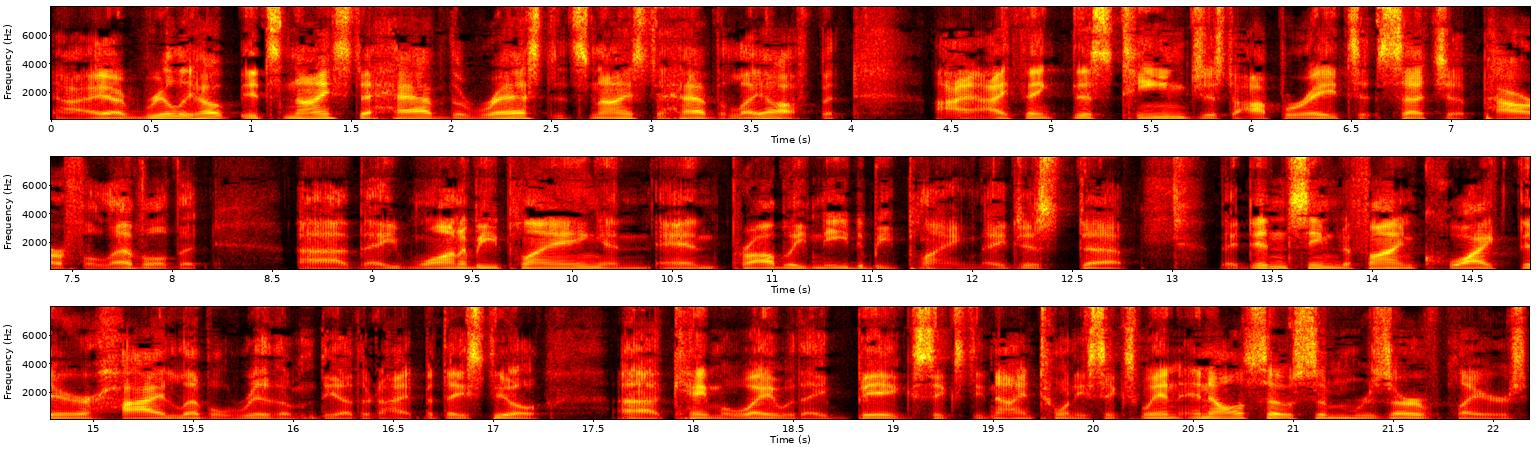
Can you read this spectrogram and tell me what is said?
I, I really hope it's nice to have the rest. It's nice to have the layoff, but I, I think this team just operates at such a powerful level that uh, they want to be playing and and probably need to be playing. They just uh, they didn't seem to find quite their high level rhythm the other night, but they still uh, came away with a big 69-26 win, and also some reserve players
